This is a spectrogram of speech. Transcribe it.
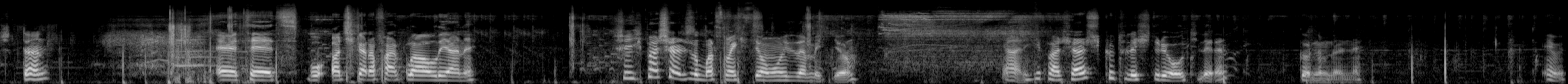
Cidden. Evet evet. Bu açık ara farklı aldı yani. Şu hiper şarjı basmak istiyorum o yüzden bekliyorum. Yani hiper şarj kötüleştiriyor ultilerin görünümlerini. Evet.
